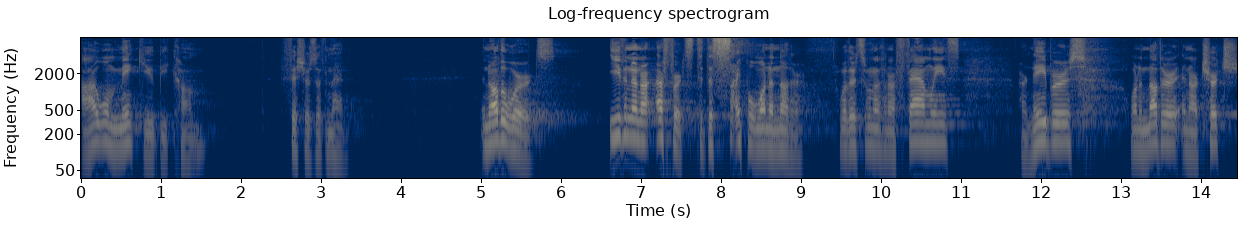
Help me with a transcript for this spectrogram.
I will make you become fishers of men. In other words, even in our efforts to disciple one another, whether it's within our families, our neighbors, one another in our church,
